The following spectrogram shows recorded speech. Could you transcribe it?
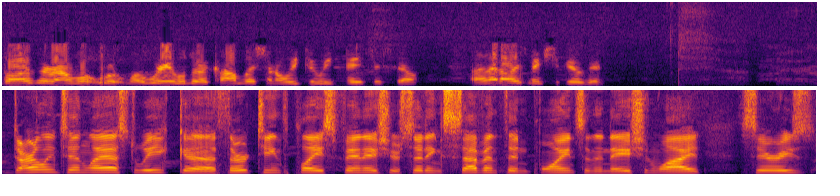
buzz around what we're, what we're able to accomplish on a week to week basis. So, uh, that always makes you feel good. Darlington last week, uh, 13th place finish. You're sitting seventh in points in the nationwide series.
